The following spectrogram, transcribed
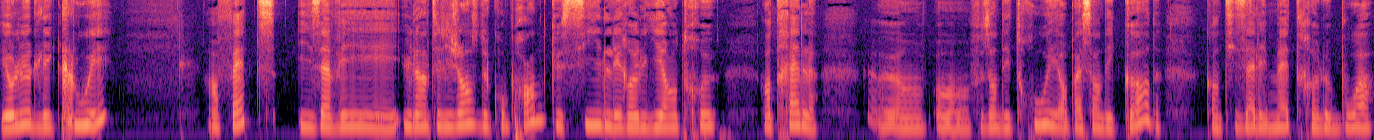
et au lieu de les clouer, en fait, ils avaient eu l'intelligence de comprendre que s'ils les reliaient entre eux, entre elles, euh, en, faisant des trous et en passant des cordes, quand ils allaient mettre le bois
